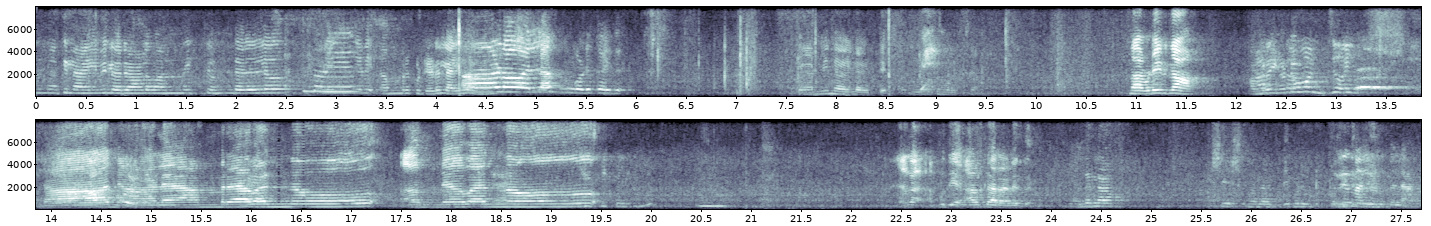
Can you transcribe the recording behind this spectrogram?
ഞങ്ങൾക്ക് ലൈവിൽ ഒരാൾ വന്നിട്ടുണ്ടല്ലോ. അമ്മക്കുട്ടിയുടെ ലൈവ് ആണോ. എല്ലാവർക്കും കൊടുക്കരുത് ഫാമിലി ലൈവിലായിട്ട് എല്ലാവർക്കും വിളിച്ചാണ്. അവിടെ ഇരുന്നാ? അമ്ര ഇങ്ങോട്ട് നാളെ അമ്ര വന്നു. അമ്ര വന്നു. ഞങ്ങ- പുതിയ ആൾക്കാരാണിത്. എന്തെല്ലാം വിശേഷം നല്ല അടിപൊളി ഇത് നല്ല ഇതല്ലാണ്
